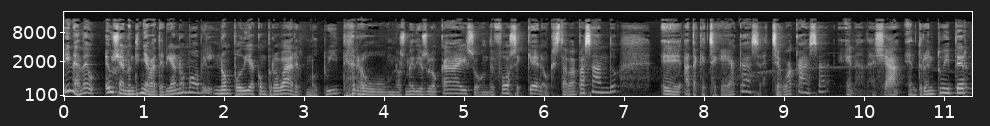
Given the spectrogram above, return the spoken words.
E nada, eu, eu xa non tiña batería no móvil, non podía comprobar no Twitter ou nos medios locais ou onde fose que era o que estaba pasando, eh, ata que cheguei a casa. Chego a casa e nada, xa entro en Twitter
